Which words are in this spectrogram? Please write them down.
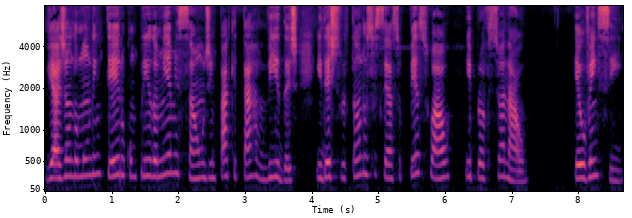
viajando o mundo inteiro cumprindo a minha missão de impactar vidas e desfrutando o sucesso pessoal e profissional. Eu venci.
